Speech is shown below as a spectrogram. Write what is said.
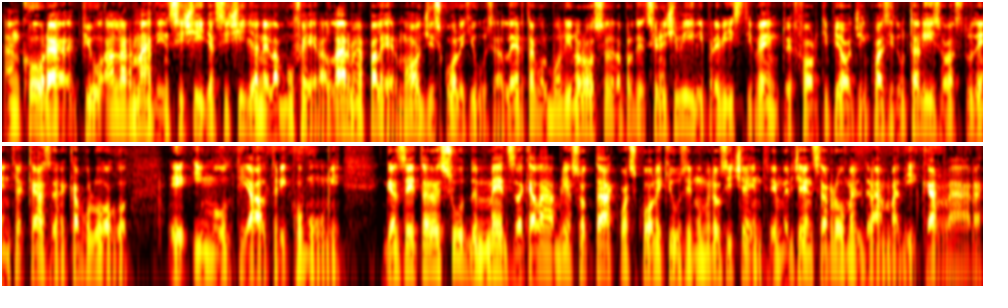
Ancora più allarmati in Sicilia, Sicilia nella bufera, allarme a Palermo, oggi scuole chiuse, allerta col bollino rosso della protezione civile, previsti vento e forti piogge in quasi tutta l'isola, studenti a casa nel capoluogo e in molti altri comuni. Gazzetta del Sud, mezza Calabria sott'acqua, scuole chiuse in numerosi centri, emergenza a Roma, il dramma di Carrara.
